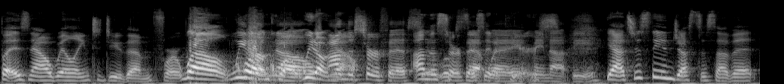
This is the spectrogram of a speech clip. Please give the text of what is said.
But is now willing to do them for well, we quote don't unquote, know. We don't know on the surface On the surface, it way it may not be. Yeah, it's just the injustice of it.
